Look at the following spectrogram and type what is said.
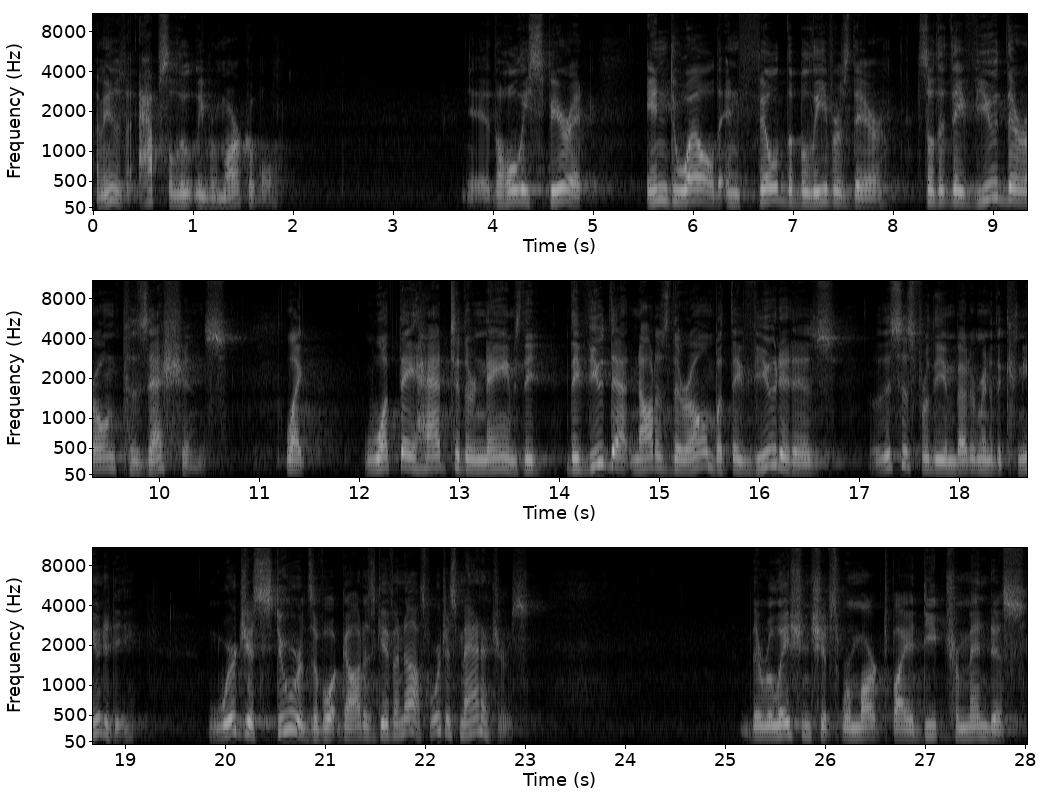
I mean, it was absolutely remarkable. The Holy Spirit indwelled and filled the believers there so that they viewed their own possessions, like what they had to their names. They, they viewed that not as their own, but they viewed it as this is for the embetterment of the community. We're just stewards of what God has given us, we're just managers their relationships were marked by a deep, tremendous,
